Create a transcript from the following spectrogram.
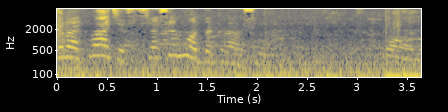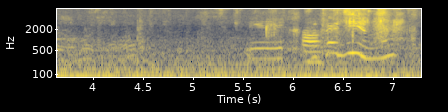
Давай, хватит, сейчас я модно красная. А? Заходи, ну.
